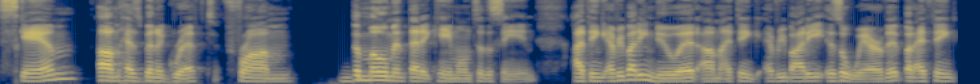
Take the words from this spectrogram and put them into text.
scam um has been a grift from the moment that it came onto the scene. I think everybody knew it. Um, I think everybody is aware of it, but I think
